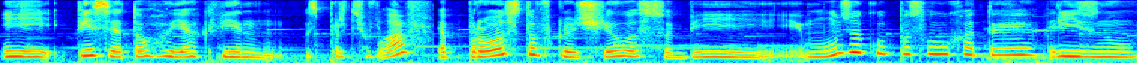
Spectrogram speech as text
і після того, як він спрацював, я просто включила собі музику послухати різну.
